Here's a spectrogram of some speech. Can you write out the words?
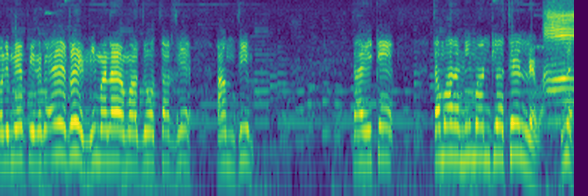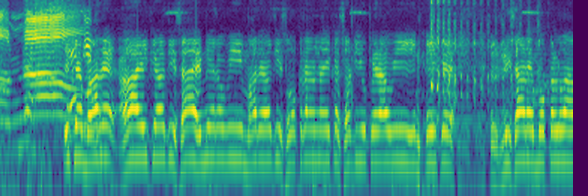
ઓલી મેં પીને એ ભાઈ મીમાન આવ્યા મારા દોસ્તાર છે આમ તેમ. તા એ કે તમારે મહેમાન ગયો તેલ લેવા. એ કે મારે, હા એ કે હજી સાહેબ મેળવવી, મારે હજી છોકરાને કે સડિયું પહેરાવી નહીં કે નિશાળે મોકલવા,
